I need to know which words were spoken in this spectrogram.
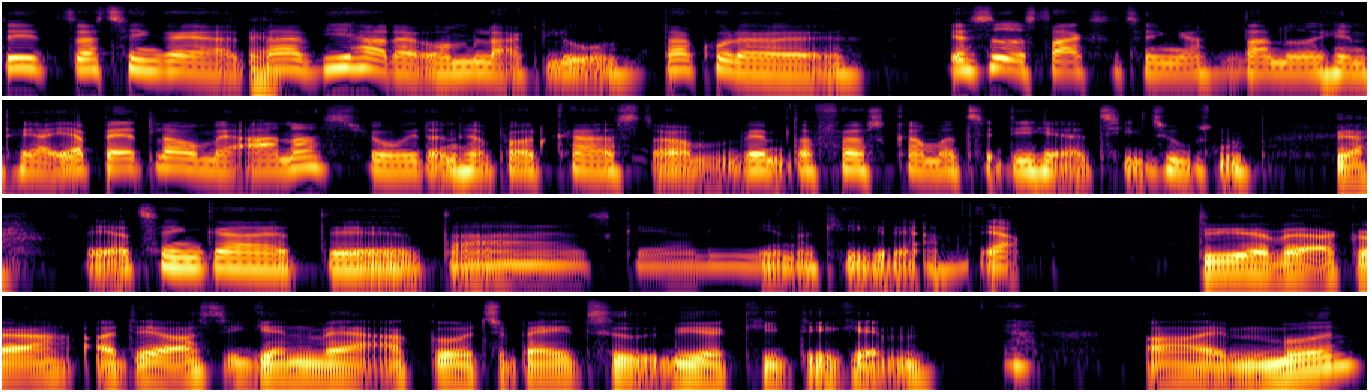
Det, der tænker jeg, der, ja. vi har da omlagt lån. Der kunne der, jeg sidder straks og tænker, der er noget at hente her. Jeg battler jo med Anders jo i den her podcast om, hvem der først kommer til de her 10.000. Ja. Så jeg tænker, at øh, der skal jeg lige ind og kigge der. Ja. Det er værd at gøre, og det er også igen værd at gå tilbage i tid lige at kigge det igennem. Ja. Og øh, måden,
